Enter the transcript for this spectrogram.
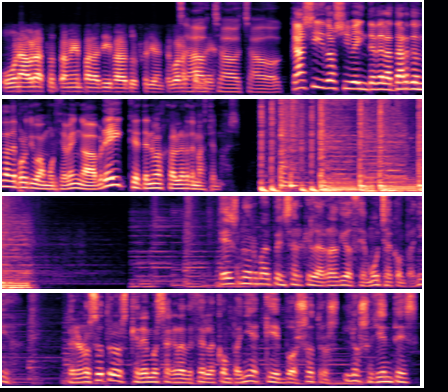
Un abrazo también para ti y para tus oyentes. Buenas chao, tardes. Chao, chao, Casi 2 y 20 de la tarde, Onda Deportiva Murcia. Venga, break, que tenemos que hablar de más temas. Es normal pensar que la radio hace mucha compañía, pero nosotros queremos agradecer la compañía que vosotros, los oyentes,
